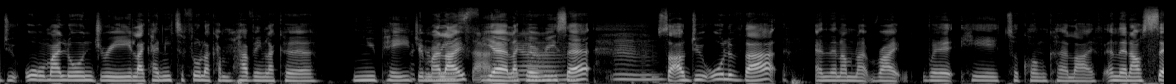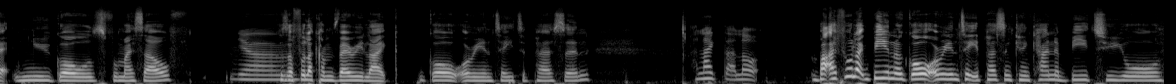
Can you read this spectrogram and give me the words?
do all my laundry. Like I need to feel like I'm having like a new page Like in a my life. Yeah, like a reset. Mm. So I'll do all of that and then I'm like, right, we're here to conquer life. And then I'll set new goals for myself yeah. because I feel like I'm very like goal orientated person. I like that a lot. But I feel like being a goal orientated person can kind of be to your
